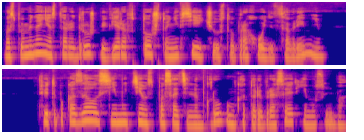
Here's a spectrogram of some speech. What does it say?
воспоминания о старой дружбе, вера в то, что не все чувства проходят со временем, все это показалось ему тем спасательным кругом, который бросает ему судьба.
